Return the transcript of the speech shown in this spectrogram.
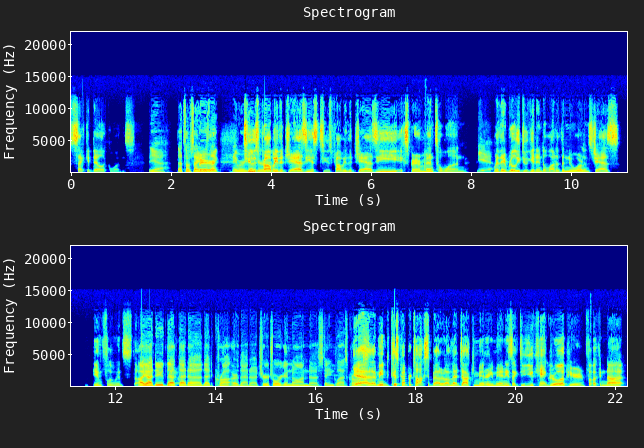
psychedelic ones. Yeah. That's what I'm saying. It's like they were Two's younger- probably the jazziest. Two's probably the jazzy experimental one, yeah. where they really do get into a lot of the New Orleans jazz influence stuff. Oh yeah, dude. That that uh that cro- or that uh, church organ on the stained glass cross. Yeah, I mean, because Pepper talks about it on that documentary, man. He's like, dude, you can't grow up here and fucking not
